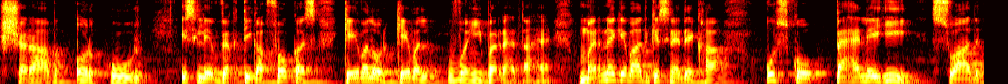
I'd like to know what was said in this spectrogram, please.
शराब और हूर। इसलिए व्यक्ति का फोकस केवल और केवल वहीं पर रहता है। मरने के बाद किसने देखा? उसको पहले ही स्वाद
